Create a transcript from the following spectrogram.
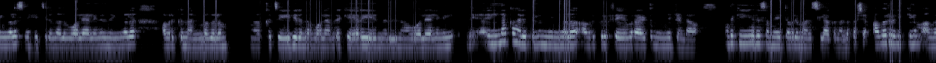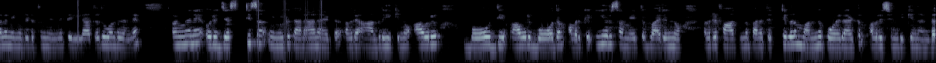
നിങ്ങൾ സ്നേഹിച്ചിരുന്നത് പോലെ അല്ലെങ്കിൽ നിങ്ങൾ അവർക്ക് നന്മകളും ഒക്കെ ചെയ്തിരുന്ന പോലെ അവരെ കെയർ ചെയ്യുന്നിരുന്ന പോലെ അല്ലെങ്കിൽ എല്ലാ കാര്യത്തിലും നിങ്ങൾ അവർക്കൊരു ഫേവറായിട്ട് നിന്നിട്ടുണ്ടാവും. അതൊക്കെ ഈ ഒരു സമയത്ത് അവർ മനസ്സിലാക്കുന്നുണ്ട്. പക്ഷെ അവരൊരിക്കലും അങ്ങനെ നിങ്ങളുടെ അടുത്ത് നിന്നിട്ടില്ലാത്തത് കൊണ്ട് തന്നെ അങ്ങനെ ഒരു ജസ്റ്റിസ് നിങ്ങൾക്ക് തരാനായിട്ട് അവർ ആഗ്രഹിക്കുന്നു. ആ ഒരു ബോധ്യം ആ ഒരു ബോധം അവർക്ക് ഈ ഒരു സമയത്ത് വരുന്നു. അവരുടെ ഭാഗത്തു നിന്ന് പല തെറ്റുകളും വന്നു പോയതായിട്ടും അവർ ചിന്തിക്കുന്നുണ്ട്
